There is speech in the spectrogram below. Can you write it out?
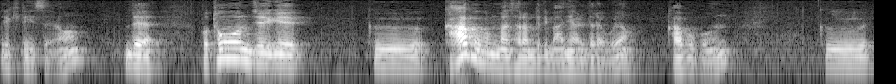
이렇게 돼 있어요. 근데 보통은 이제 이게 그 가 부분만 사람들이 많이 알더라고요. 가 부분 그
